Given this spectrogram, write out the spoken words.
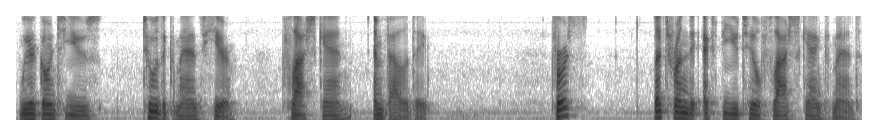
We are going to use two of the commands here, flash scan and validate. First, let's run the xbutil flash scan command.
